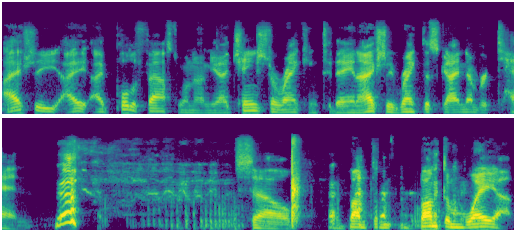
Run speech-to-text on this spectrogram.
I actually I, I pulled a fast one on you. I changed a ranking today, and I actually ranked this guy number ten. So bumped him bumped him way up.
